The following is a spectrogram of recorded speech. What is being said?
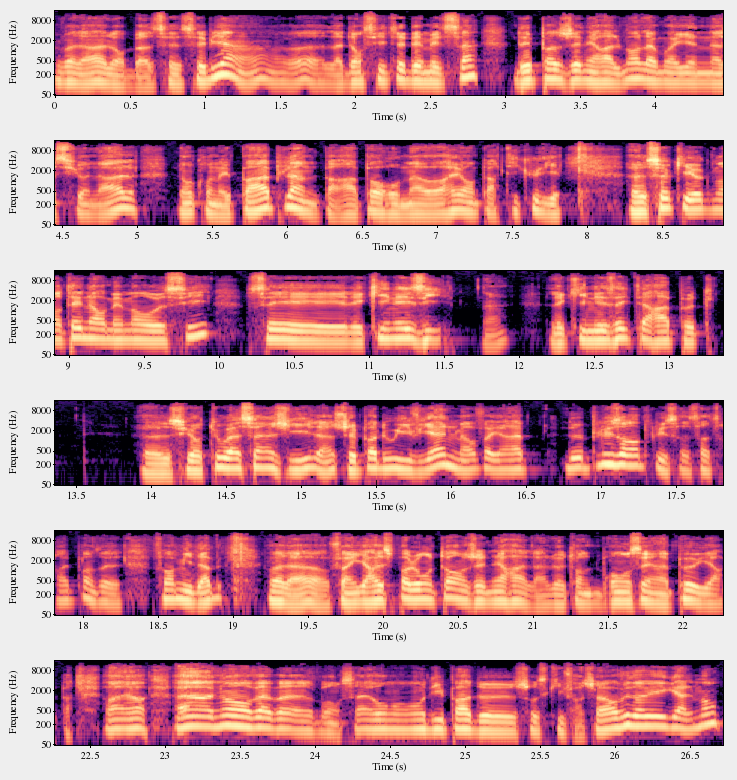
Voilà, alors bah, c'est bien. Hein. La densité des médecins dépasse généralement la moyenne nationale, donc on n'est pas à plaindre par rapport aux Mahorais en particulier. Euh, ce qui augmente énormément aussi, c'est les kinésies, hein, les kinésithérapeutes. Euh, surtout à Saint-Gilles. Hein. Je ne sais pas d'où ils viennent, mais enfin, il y en a de plus en plus. Ça, ça se répand, c'est formidable. Voilà. Enfin, il ne reste pas longtemps en général. Hein. Le temps de bronzer un peu, il repart. Ah, ah, non, bon, ça, on ne dit pas de choses qui fâchent. Alors, vous avez également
